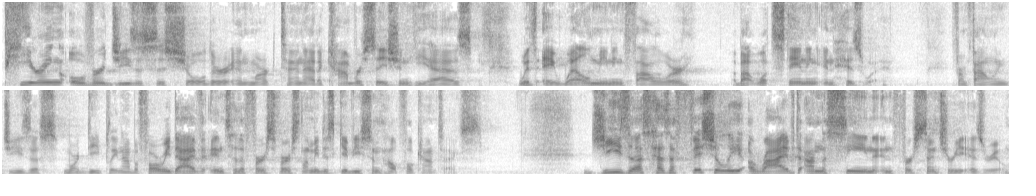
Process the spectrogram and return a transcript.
peering over Jesus' shoulder in Mark 10 at a conversation he has with a well meaning follower about what's standing in his way from following Jesus more deeply. Now, before we dive into the first verse, let me just give you some helpful context. Jesus has officially arrived on the scene in first century Israel.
